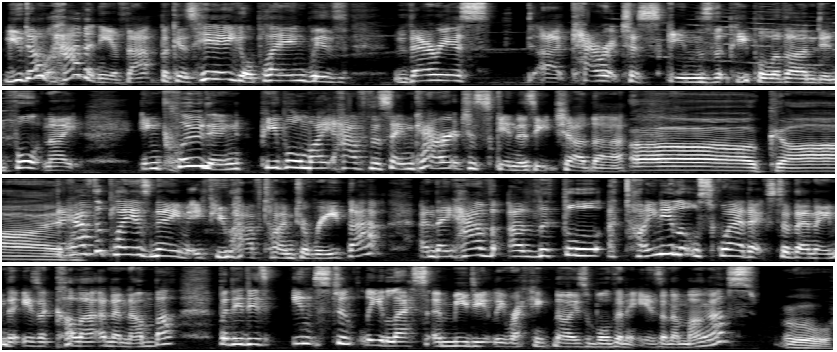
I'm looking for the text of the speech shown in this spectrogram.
You don't have any of that because here you're playing with various uh, character skins that people have earned in Fortnite, including people might have the same character skin as each other. Oh God. They have the player's name if you have time to read that, and they have a little, a tiny little square next to their name that is a color and a number, but it is instantly less immediately recognizable than it is in Among Us. Ooh.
